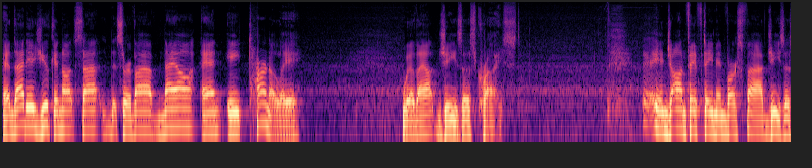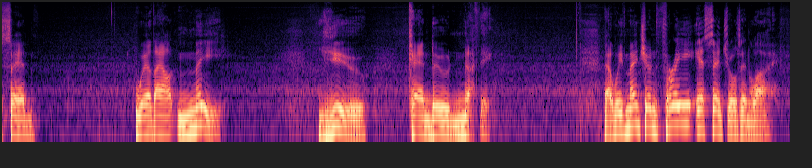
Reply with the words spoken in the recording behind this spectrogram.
and that is you cannot survive now and eternally without Jesus Christ. In John 15 and verse 5, Jesus said, Without me, you can do nothing. Now, we've mentioned three essentials in life.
